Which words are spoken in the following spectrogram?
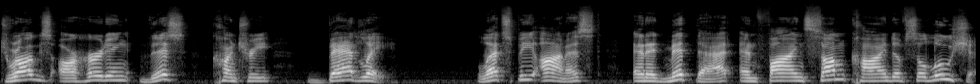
Drugs are hurting this country badly. Let's be honest and admit that and find some kind of solution.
